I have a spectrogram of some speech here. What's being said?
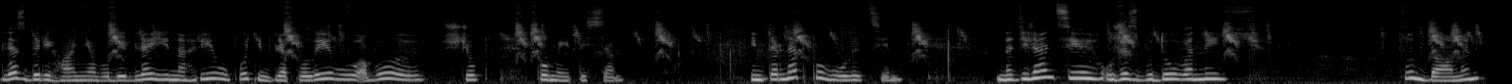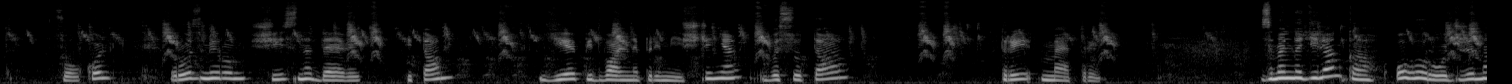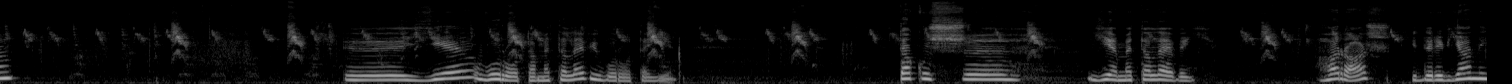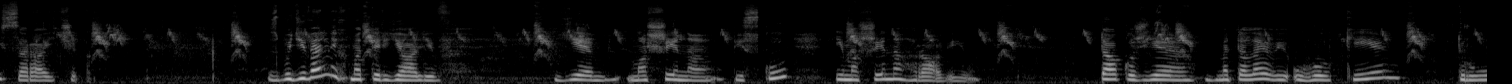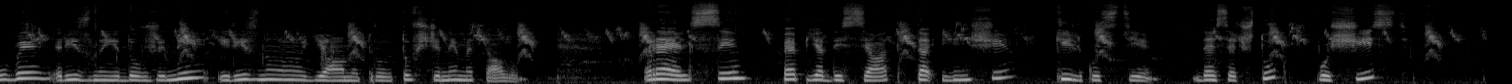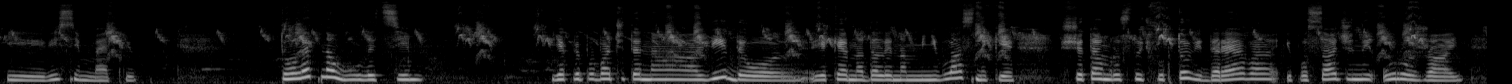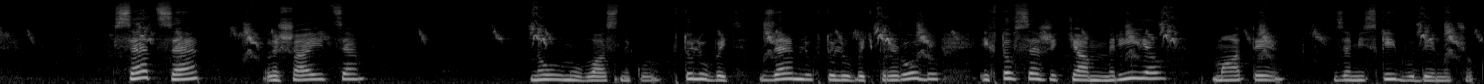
для зберігання води, для її нагріву, потім для поливу або щоб помитися. Інтернет по вулиці. На ділянці вже збудований фундамент, цоколь розміром 6 на 9. І там є підвальне приміщення, висота 3 метри. Земельна ділянка огороджена. Е, Є ворота, металеві ворота є. Також е, є металевий гараж і дерев'яний сарайчик. З будівельних матеріалів є машина піску і машина гравію. Також є металеві уголки, труби різної довжини і різного діаметру, товщини металу. Рельси П-50 та інші кількості 10 штук по 6 і 8 метрів. Туалет на вулиці. Як ви побачите на відео, яке надали нам мені власники, що там ростуть фруктові дерева і посаджений урожай. Все це лишається новому власнику. Хто любить землю, хто любить природу і хто все життя мріяв мати заміський будиночок.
